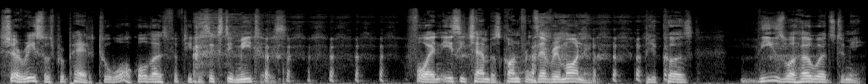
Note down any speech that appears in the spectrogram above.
Cherise was prepared to walk all those 50 to 60 meters for an EC Chambers conference every morning because these were her words to me.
